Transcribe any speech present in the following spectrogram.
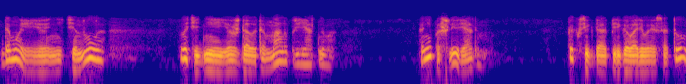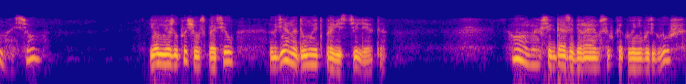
Домой ее не тянуло, в эти дни ее ждало там мало приятного. Они пошли рядом, как всегда, переговариваясь о том, о сём. И он, между прочим, спросил, где она думает провести лето. «О, мы всегда забираемся в какую-нибудь глушь.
